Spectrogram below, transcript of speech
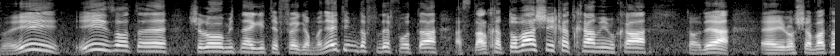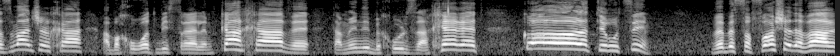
זה היא, היא זאת אה, שלא מתנהגת יפה, גם אני הייתי מדפדף אותה, עשתה לך טובה שהיא חתכה ממך, אתה יודע, היא לא שווה את הזמן שלך, הבחורות בישראל הן ככה, ותאמין לי, בחו"ל זה אחרת, כל התירוצים. ובסופו של דבר,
